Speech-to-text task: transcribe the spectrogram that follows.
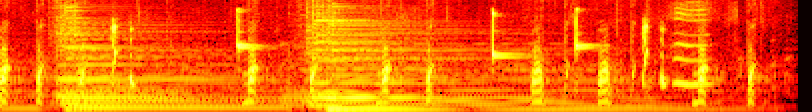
パクパクパクパクパクパクパクパクパク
